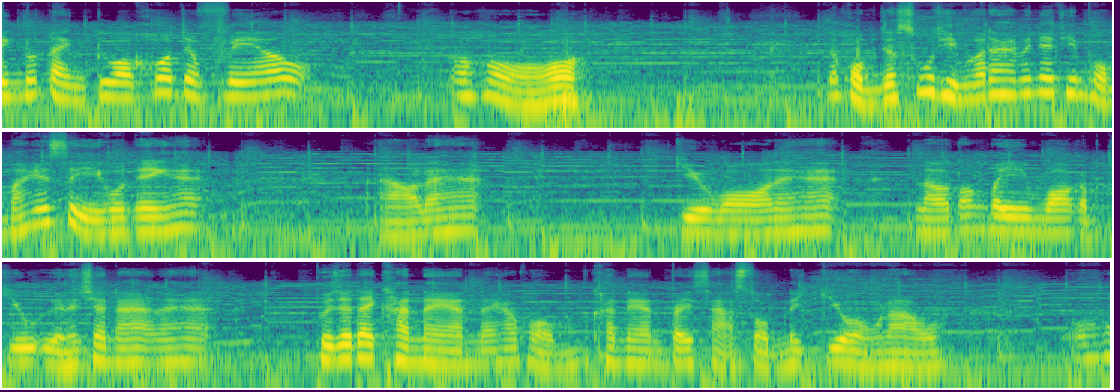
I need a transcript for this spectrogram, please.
งดูแต่งตัวโคตรจะเฟี้ยวโอ้โหแล้วผมจะสู้ทีมเขาได้ไหมเนี่ยทีมผมมาแค่4คนเองฮะ เอาแล้วฮะ กิลวอลนะฮะ เราต้องไปวอลกับกิลอื่นให้ชนะนะฮะ เพื่อจะได้คะแนนนะครับผม คะแนนไปสะสมในกิลของเรา โอ้โห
